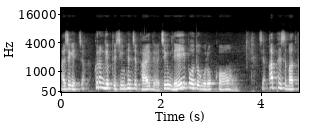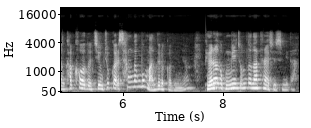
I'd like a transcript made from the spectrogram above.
아시겠죠? 그런 기업들 지금 현재 봐야 돼요. 지금 네이버도 그렇고 앞에서 봤던 카카오도 지금 주가를 상당 부분 만들었거든요. 변화가 분명히 좀 더 나타날 수 있습니다.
